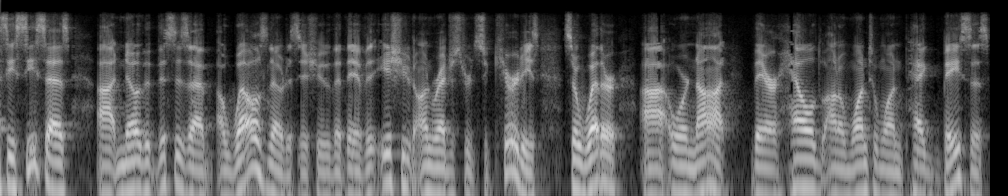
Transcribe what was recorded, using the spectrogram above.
SEC says, uh, no, that this is a, a, Wells notice issue, that they have issued unregistered securities. So whether uh, or not they're held on a one-to-one peg basis.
